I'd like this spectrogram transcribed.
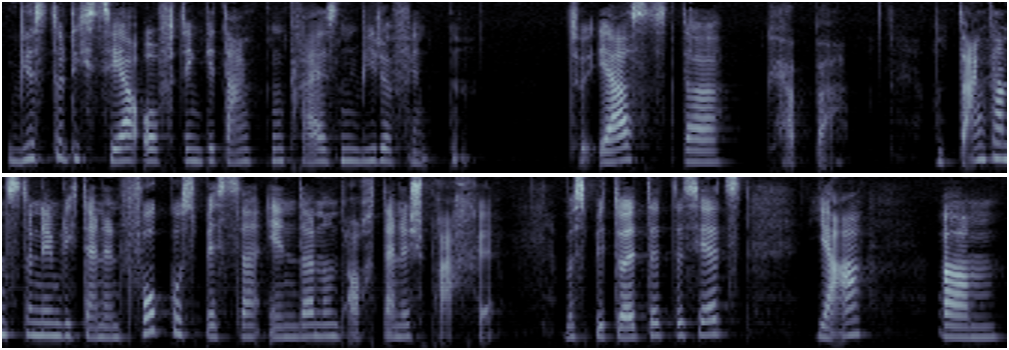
wirst du dich sehr oft in Gedankenkreisen wiederfinden. Zuerst der Körper. Und dann kannst du nämlich deinen Fokus besser ändern und auch deine Sprache. Was bedeutet das jetzt? Ja, ähm,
